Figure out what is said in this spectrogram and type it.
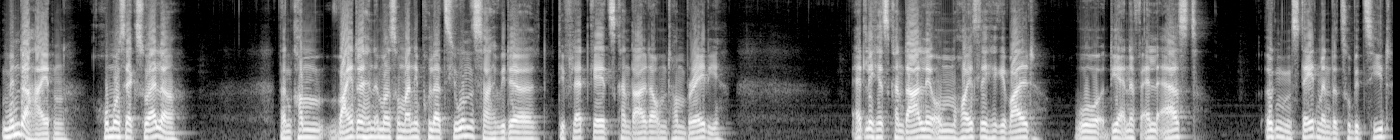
Minderheiten, Homosexueller. Dann kommen weiterhin immer so Manipulationssachen wie der die Flatgate-Skandal da um Tom Brady. Etliche Skandale um häusliche Gewalt, wo die NFL erst irgendein Statement dazu bezieht,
